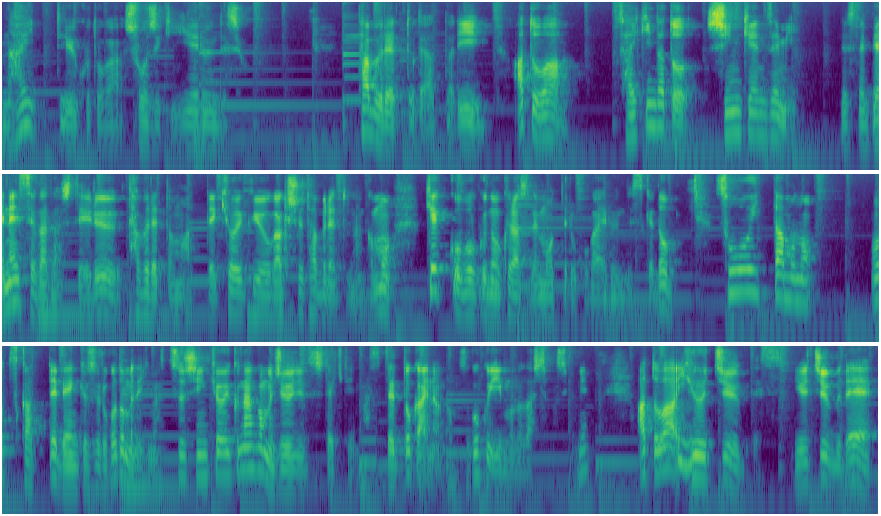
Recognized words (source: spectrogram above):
ないっていうことが正直言えるんですよ。タブレットであったりあとは最近だと真剣ゼミですねベネッセが出しているタブレットもあって教育用学習タブレットなんかも結構僕のクラスで持ってる子がいるんですけどそういったものを使って勉強することもできます。通信教育なんかも充実してきています。Z 界なんかもすごくいいもの出してますよね。あとは YouTube です。YouTube で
